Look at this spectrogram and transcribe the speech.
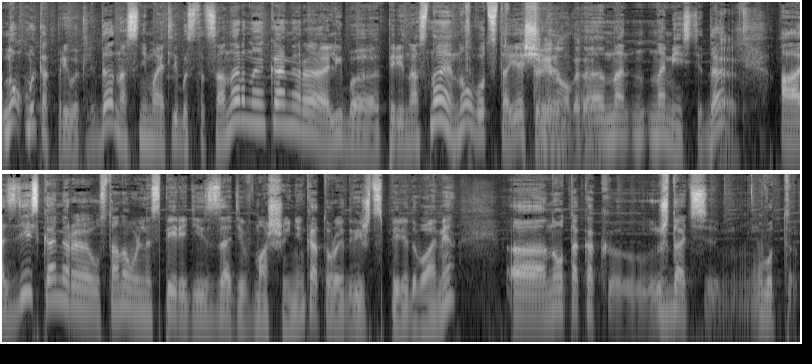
Ну, мы как привыкли, да, нас снимает либо стационарная камера, либо переносная, но вот стоящая Тренога, да. на, на месте, да. да. А здесь камеры установлены спереди и сзади в машине, которая движется перед вами. А, но так как э, ждать вот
